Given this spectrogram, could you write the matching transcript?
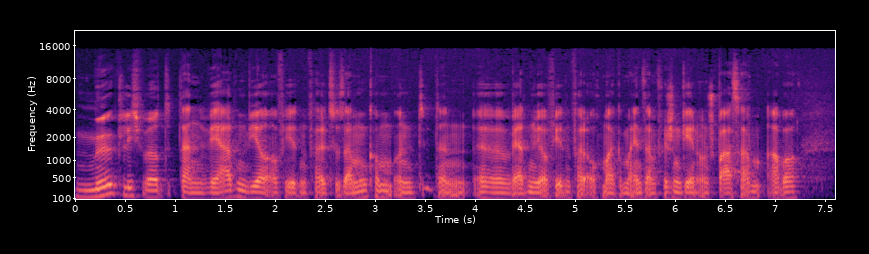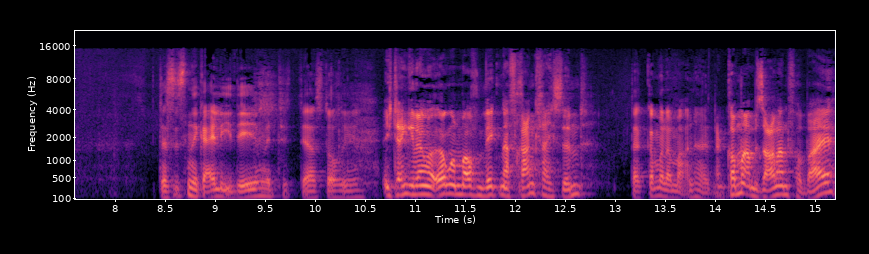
möglich wird, dann werden wir auf jeden Fall zusammenkommen und dann äh, werden wir auf jeden Fall auch mal gemeinsam fischen gehen und Spaß haben. Aber das ist eine geile Idee mit der Story. Ich denke, wenn wir irgendwann mal auf dem Weg nach Frankreich sind, Da kann man dann mal anhalten. dann kommen wir am Saarland vorbei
